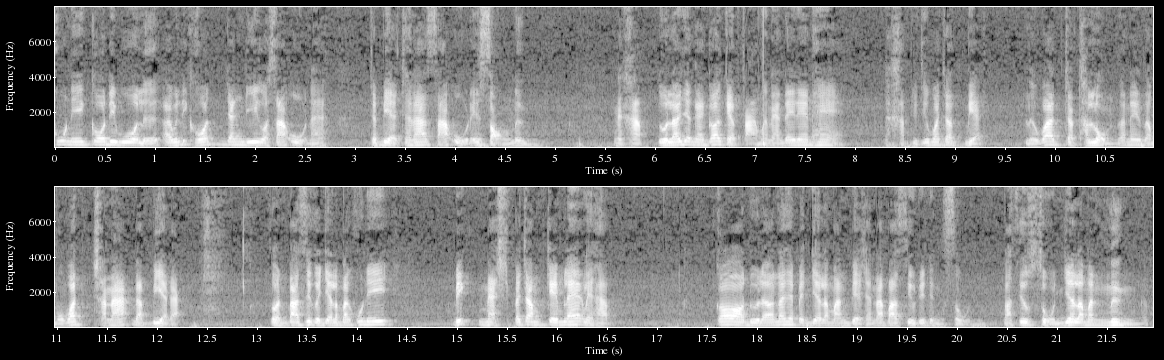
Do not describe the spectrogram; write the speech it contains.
คู่นี้โกดิวัวหรือไอวอรี่โคสยังดีกว่าซาอุนะ จะเบียดชนะซาอุได้สองหนึ่งนะครับดูแล้วยังไงก็เก็บสามคะแนนได้แน่ๆนะครับอยู่ที่ว่าจะเบียดหรือว่าจะถล่มนั่นเองแต่ผมว่าชนะแบบเบียดอะ ส่วนบราซิลกับเยอรมันคู่นี้บิ๊กแมชประจำเกมแรกเลยครับ ก็ดูแล้วน่าจะเป็นเยอรมันเบียดชนะบราซิลได้หนึ่งศูนย์บราซิลศูนย์เยอรมันหนึ่งครับ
